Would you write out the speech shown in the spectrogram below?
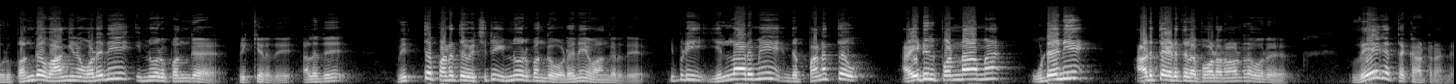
ஒரு பங்கை வாங்கின உடனே இன்னொரு பங்கை விற்கிறது அல்லது வித்த பணத்தை வச்சுட்டு இன்னொரு பங்கை உடனே வாங்குறது. இப்படி எல்லாருமே இந்த பணத்தை ஐடில் பண்ணாமல் உடனே அடுத்த இடத்துல போடணுன்ற ஒரு வேகத்தை காட்டுறாங்க.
